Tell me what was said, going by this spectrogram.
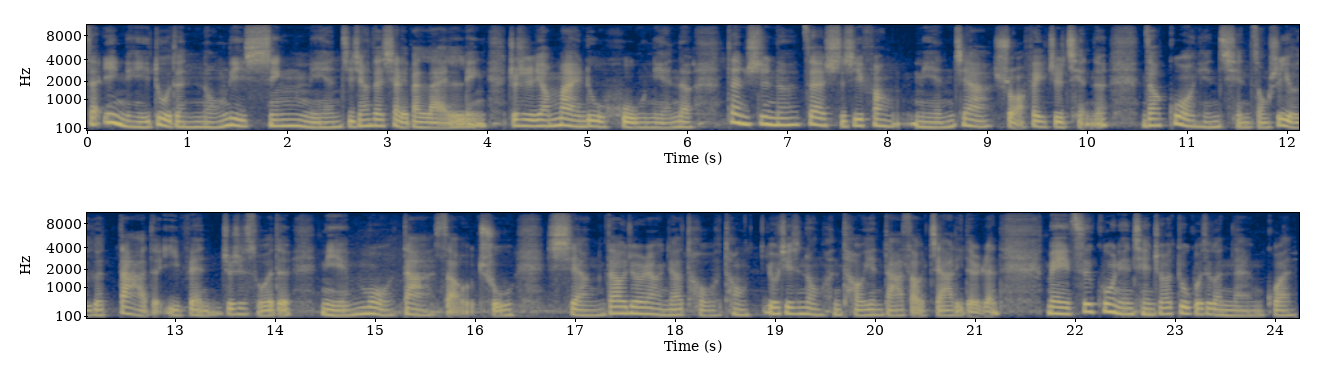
在一年一度的农历新年即将在下礼拜来临，就是要迈入虎年了。但是呢，在实际放年假耍废之前呢，你知道过年前总是有一个大的 event，就是所谓的年末大扫除。想到就让人家头痛，尤其是那种很讨厌打扫家里的人，每次过年前就要度过这个难关。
